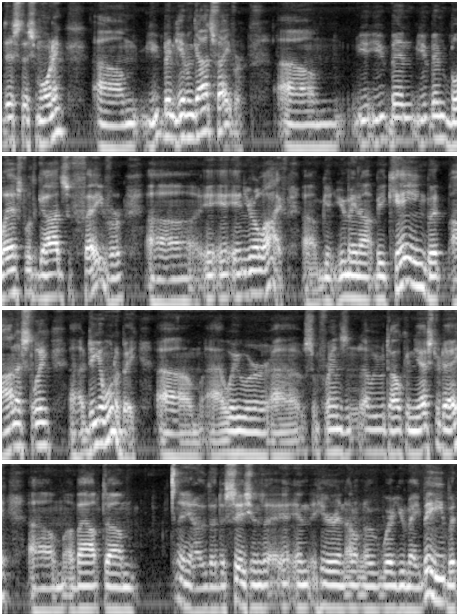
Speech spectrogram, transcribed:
this this morning, um, you've been given God's favor. Um, you, you've been you've been blessed with God's favor uh, in, in, your life. Um, you may not be king, but honestly, uh, do you want to be? Um, uh, we were uh, some friends. Uh, we were talking yesterday um, about um, you know the decisions in, here and I don't know where you may be but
